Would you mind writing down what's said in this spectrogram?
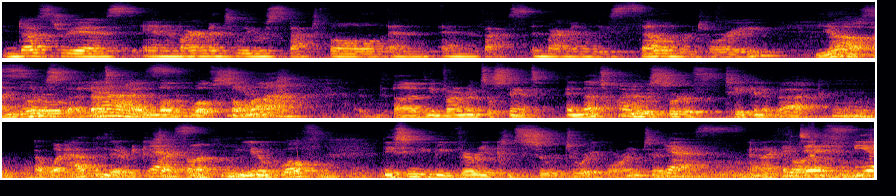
industrious and environmentally respectful and and in fact environmentally celebratory. Yeah, I So, noticed that. That's why I yeah, love so- Guelph so yeah. Uh, the environmental stance, and that's why I was sort of taken aback at what happened there because I thought, hmm, you know, Guelph, they seem to be very conservatory oriented. Yes, And I it did feel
